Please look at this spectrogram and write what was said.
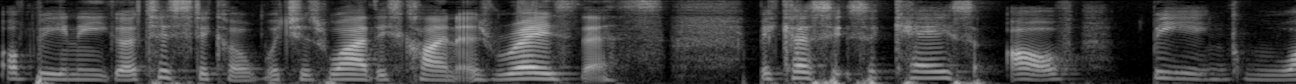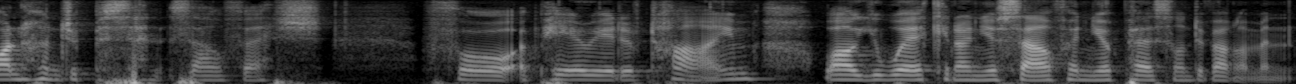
of being egotistical, which is why this client has raised this, because it's a case of being 100% selfish for a period of time while you're working on yourself and your personal development.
